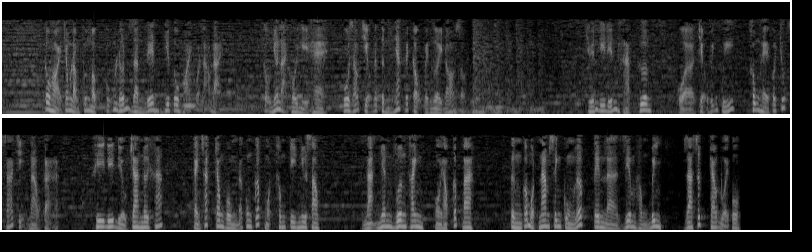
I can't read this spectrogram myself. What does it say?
Câu hỏi trong lòng Phương Mộc cũng lớn dần lên như câu hỏi của lão đại. Cậu nhớ lại hồi nghỉ hè, cô giáo Triệu đã từng nhắc với cậu về người đó rồi. Chuyến đi đến Hà Cương của Triệu Vĩnh Quý không hề có chút giá trị nào cả. Khi đi điều tra nơi khác, cảnh sát trong vùng đã cung cấp một thông tin như sau. Nạn nhân Vương Thanh hồi học cấp 3, từng có một nam sinh cùng lớp tên là Diêm Hồng Binh ra sức theo đuổi cô.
